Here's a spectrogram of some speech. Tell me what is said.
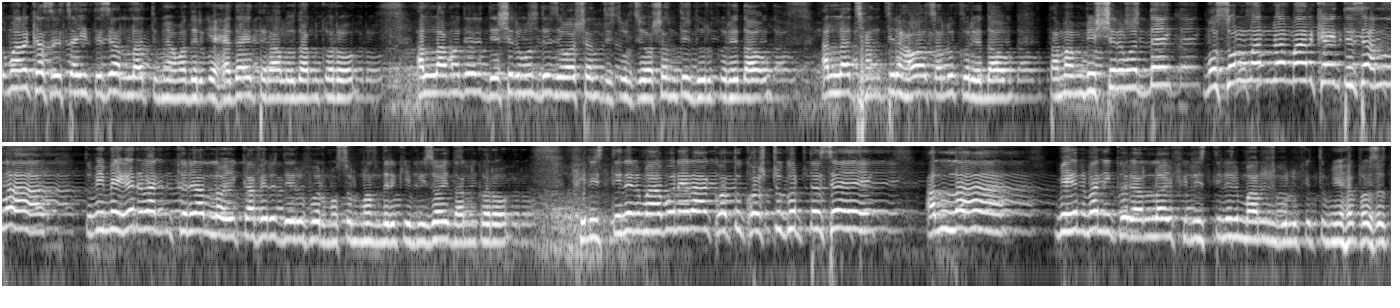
তোমার কাছে চাইতেছে, আল্লাহ তুমি আমাদেরকে হেদায়েতের আলো দান করো। আল্লাহ আমাদের দেশের মধ্যে যে অশান্তি চলছে, অশান্তি দূর করে দাও। আল্লাহ শান্তির হাওয়া চালু করে দাও। তাম বিশ্বের মধ্যে মুসলমানরা মার খাইতেছে, আল্লাহ তুমি মেহেরবান করে আল্লাহ কাফেরদের উপর মুসলমানদেরকে বিজয় দান করো। ফিলিস্তিনের মা বোনেরা কত কষ্ট করতেছে। আল্লাহ মেহরবানি করে আল্লাহ ফিলিস্তিনের মানুষগুলোকে তুমি হেফাজত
